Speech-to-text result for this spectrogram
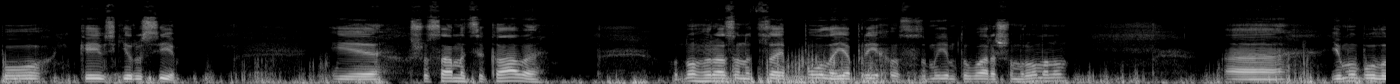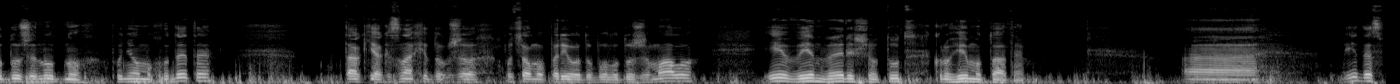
по Київській Русі. І що саме цікаве, одного разу на це поле я приїхав з моїм товаришем Романом. А, йому було дуже нудно по ньому ходити, так як знахідок вже по цьому періоду було дуже мало. І він вирішив тут круги мотати. І десь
